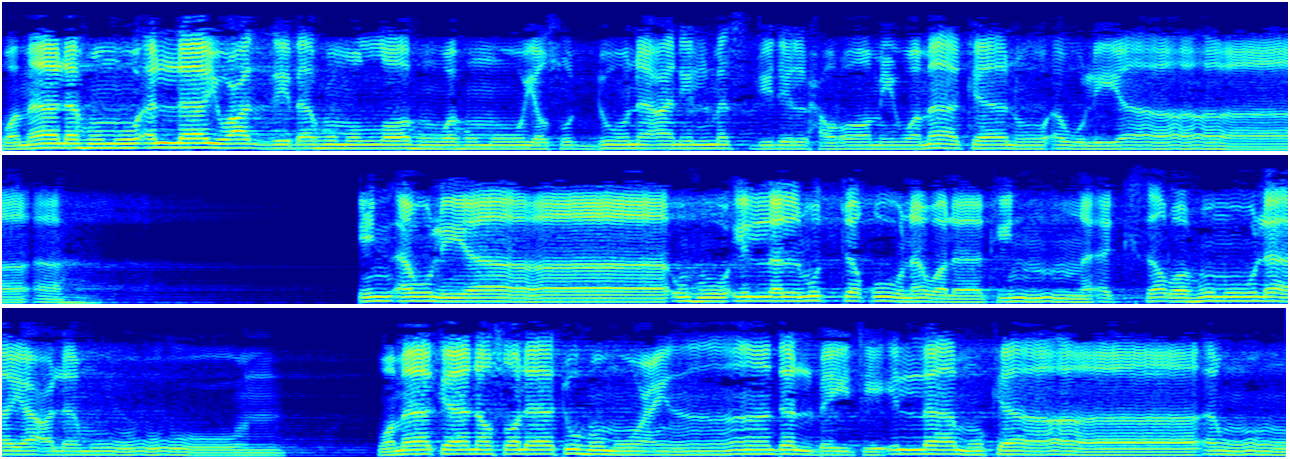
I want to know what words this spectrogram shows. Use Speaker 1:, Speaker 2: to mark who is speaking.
Speaker 1: وَمَا لَهُمْ أَلَّا يُعَذِّبَهُمُ اللَّهُ وَهُمْ يَصُدُّونَ عَنِ الْمَسْجِدِ الْحَرَامِ وَمَا كَانُوا أَوْلِيَاءَهُ إِنْ أَوْلِيَاؤُهُ إِلَّا الْمُتَّقُونَ وَلَكِنَّ أَكْثَرَهُمْ لَا يَعْلَمُونَ وَمَا كَانَ صَلَاتُهُمْ عِندَ الْبَيْتِ إِلَّا مُكَاءً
